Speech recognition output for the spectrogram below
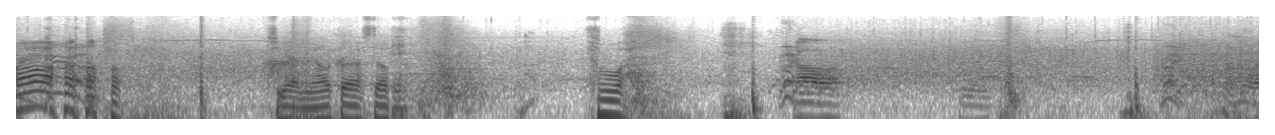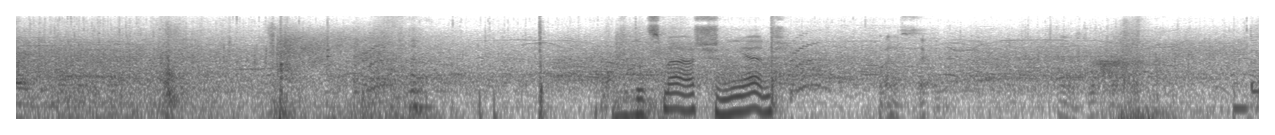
Oh. she had me all crossed up. Oh. Really. I don't know why. Good smash in the end. Last second. Oh, it's good.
